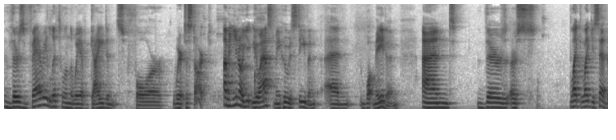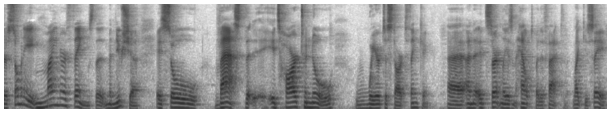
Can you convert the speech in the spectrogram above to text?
There's very little in the way of guidance for where to start. I mean, you know, you, you asked me who is Stephen and what made him, and there's, there's like like you said, there's so many minor things. The minutia is so vast that it's hard to know where to start thinking. Uh, and it certainly isn't helped by the fact, that, like you say,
